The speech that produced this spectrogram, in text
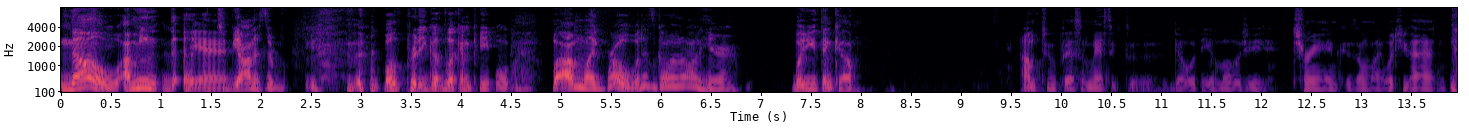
No, I mean, th- uh, Yeah. to be honest, they're they're both pretty good looking people. But I'm like, bro, what is going on here? What do you think, Kel? I'm too pessimistic to go with the emoji trend because I'm like, what you hiding?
